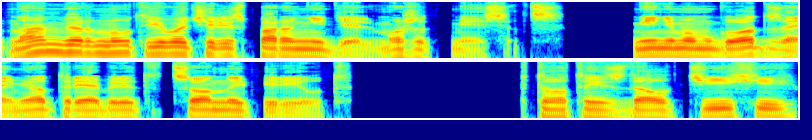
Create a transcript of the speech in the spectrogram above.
нам вернут его через пару недель, может, месяц. Минимум год займет реабилитационный период. Кто-то издал тихий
